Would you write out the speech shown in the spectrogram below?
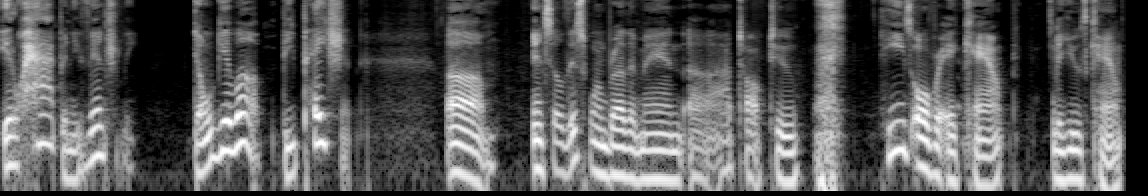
it'll happen eventually. Don't give up. Be patient. Um, And so this one brother, man, uh, I talked to, he's over a camp, a youth camp.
